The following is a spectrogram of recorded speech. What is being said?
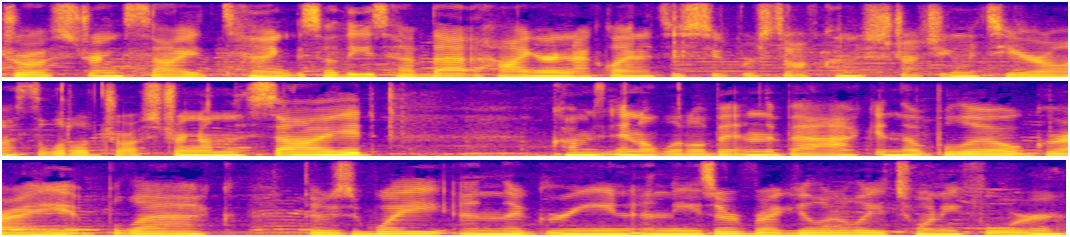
drawstring side tank. So these have that higher neckline. It's a super soft kind of stretchy material. Has a little drawstring on the side. comes in a little bit in the back in the blue, gray, black. There's white and the green, and these are regularly 24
